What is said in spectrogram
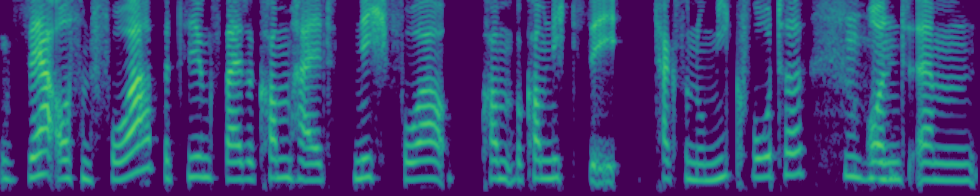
sehr außen vor, beziehungsweise kommen halt nicht vor, kommen, bekommen nicht diese Taxonomiequote. Mhm. Und ähm,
